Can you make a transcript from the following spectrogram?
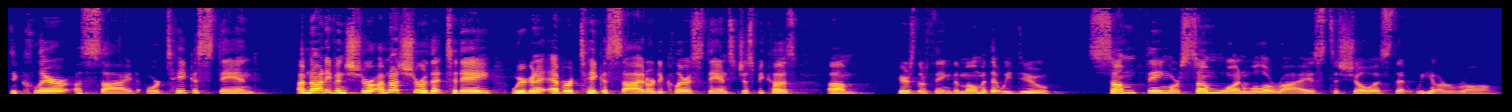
Declare a side or take a stand. I'm not even sure, I'm not sure that today we're going to ever take a side or declare a stance just because, um, here's the thing the moment that we do, something or someone will arise to show us that we are wrong.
